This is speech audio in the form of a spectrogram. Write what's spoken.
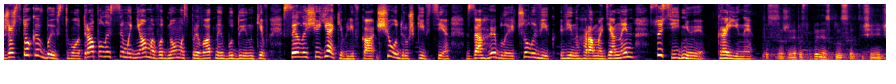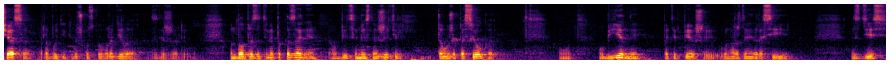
Жорстоке вбивство трапилось цими днями в одному з приватних будинків. Селище Яківлівка, що у Дружківці. Загиблий чоловік. Він громадянин сусідньої країни. После совершения преступления скрылся. В течение часа работники Душковского городела задержали его. Он дал признательные показания. Убийца местный житель того же поселка. Вот. Убиенный, потерпевший, он гражданин России. Здесь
